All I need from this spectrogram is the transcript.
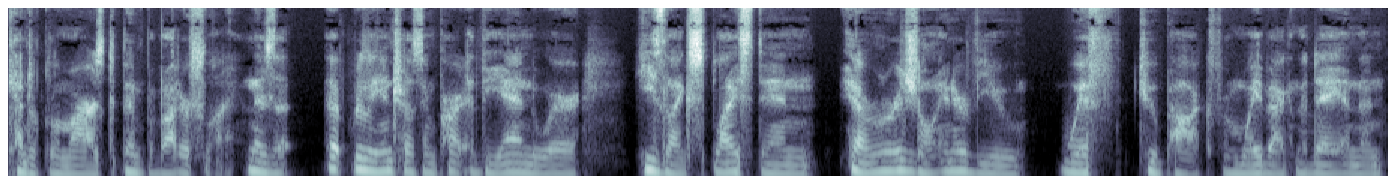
Kendrick Lamar's To Pimp a Butterfly. And there's a, a really interesting part at the end where he's like spliced in an original interview with Tupac from way back in the day. And then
